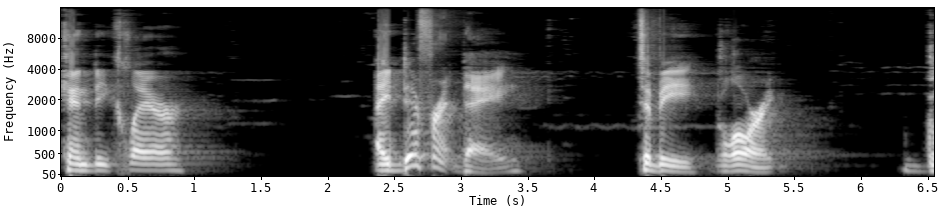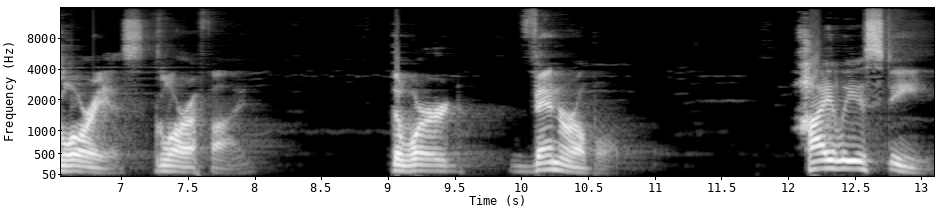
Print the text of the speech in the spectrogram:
can declare a different day to be glory, glorious, glorified. The word venerable, highly esteemed.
